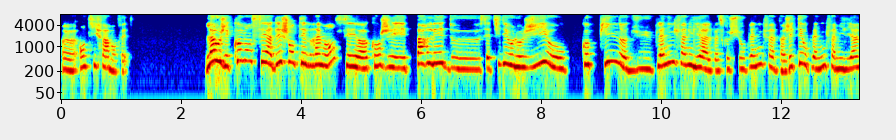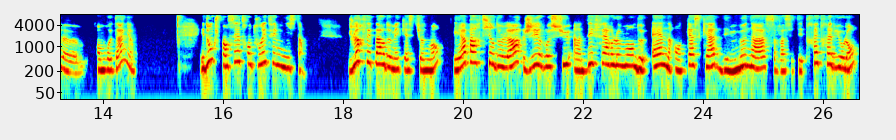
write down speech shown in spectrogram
anti-femme en fait. Là où j'ai commencé à déchanter vraiment, c'est euh, quand j'ai parlé de cette idéologie aux copines du planning familial, parce que j'étais au planning familial euh, en Bretagne, et donc je pensais être entourée de féministes. Je leur fais part de mes questionnements, et à partir de là, j'ai reçu un déferlement de haine en cascade, des menaces, enfin c'était très très violent.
